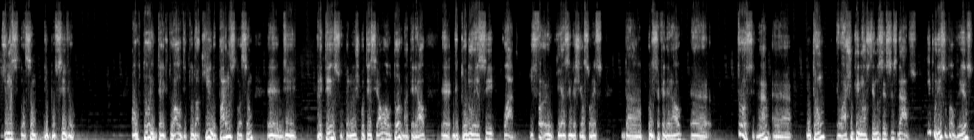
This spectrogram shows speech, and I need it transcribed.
de uma situação de possível autor intelectual de tudo aquilo para uma situação é, de pretenso, pelo menos potencial autor material é, de todo esse quadro. Isso foi o que as investigações da Polícia Federal é, trouxe, né? É, então, eu acho que nós temos esses dados. E por isso, talvez,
